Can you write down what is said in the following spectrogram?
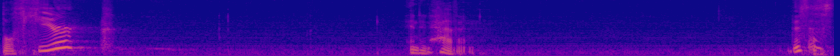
both here and in heaven. This is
